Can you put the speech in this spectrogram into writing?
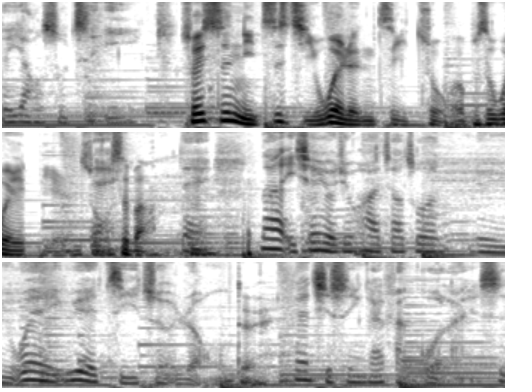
一个要素之一，所以是你自己为了你自己做，而不是为了别人做，是吧？对。嗯、那以前有句话叫做“女为悦己者容”，对。但其实应该反过来是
